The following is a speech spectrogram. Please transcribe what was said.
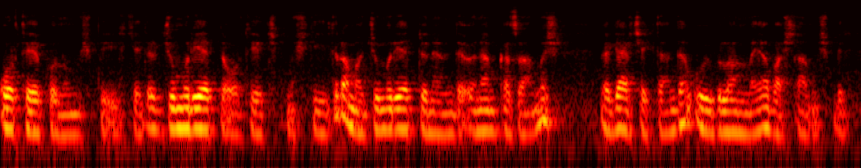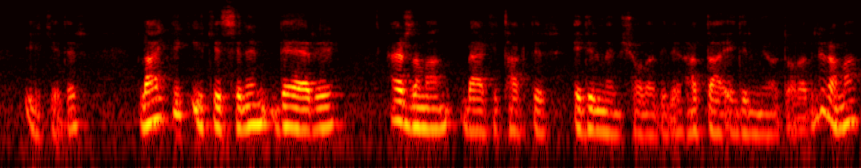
ortaya konulmuş bir ilkedir. Cumhuriyetle ortaya çıkmış değildir ama Cumhuriyet döneminde önem kazanmış ve gerçekten de uygulanmaya başlanmış bir ilkedir. Laiklik ilkesinin değeri her zaman belki takdir edilmemiş olabilir, hatta edilmiyor da olabilir ama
